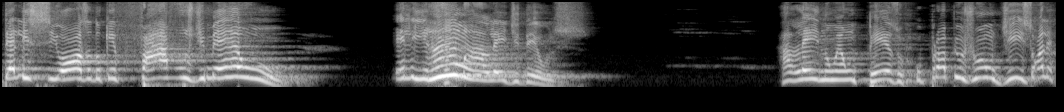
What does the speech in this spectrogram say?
deliciosa do que favos de mel. Ele ama a lei de Deus. A lei não é um peso. O próprio João diz: olha,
